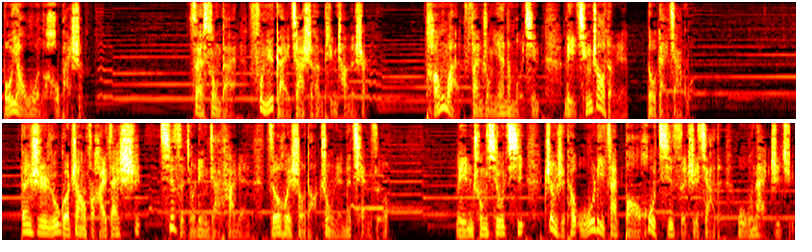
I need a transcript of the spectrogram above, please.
不要误了后半生。”在宋代，妇女改嫁是很平常的事儿。唐婉、范仲淹的母亲李清照等人都改嫁过。但是如果丈夫还在世，妻子就另嫁他人，则会受到众人的谴责。林冲休妻，正是他无力在保护妻子之下的无奈之举。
